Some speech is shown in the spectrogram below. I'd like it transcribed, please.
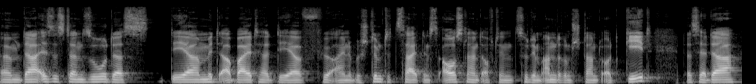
Ähm, da ist es dann so, dass der Mitarbeiter, der für eine bestimmte Zeit ins Ausland auf den, zu dem anderen Standort geht, dass er da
